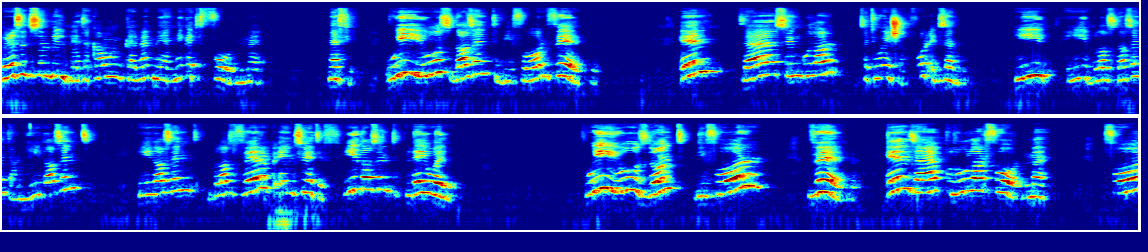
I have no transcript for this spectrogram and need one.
Present simple بيتكون كمان من negative form نفي. We use doesn't before verb in the singular situation. For example, he he plus doesn't and he doesn't he doesn't plus verb infinitive. He doesn't play well. We use don't before verb in the plural form. For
